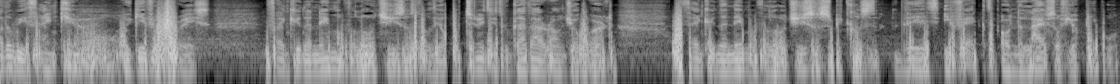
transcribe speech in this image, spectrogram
Father, we thank you. We give you praise. Thank you in the name of the Lord Jesus for the opportunity to gather around your word. We thank you in the name of the Lord Jesus because there's effect on the lives of your people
